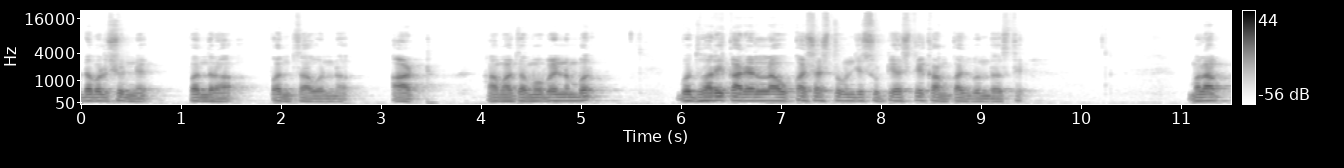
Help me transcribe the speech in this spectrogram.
डबल शून्य पंधरा पंचावन्न आठ. हा माझा मोबाईल नंबर. बुधवारी कार्यालयाला अवकाश असतो म्हणजे सुट्टी असते कामकाज बंद असते. मला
